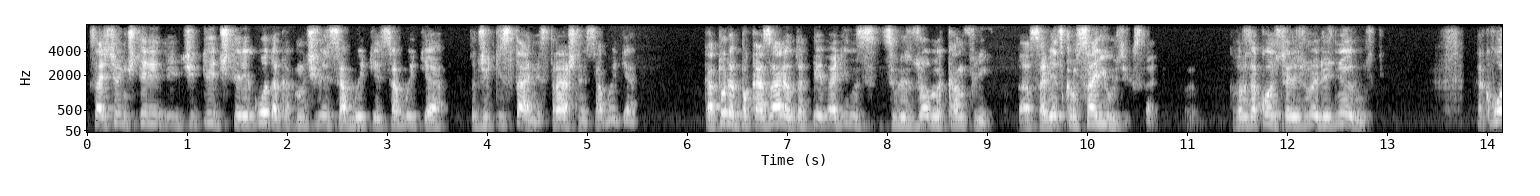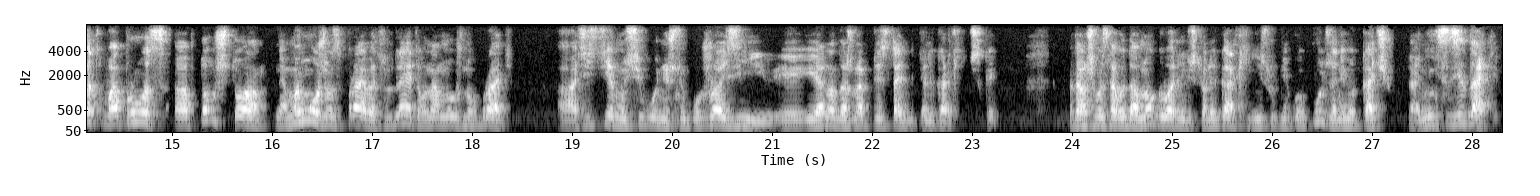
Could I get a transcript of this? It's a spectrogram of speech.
Кстати, сегодня 4, 4, 4 года, как начались события, события в Таджикистане, страшные события, которые показали вот один из цивилизационных конфликтов. Да, в Советском Союзе, кстати, который закончился резней, резней русских. Так вот, вопрос в том, что мы можем справиться, но для этого нам нужно убрать систему сегодняшней буржуазии, и она должна перестать быть олигархической. Потому что мы с тобой давно говорили, что олигархи несут никакой пользы, они выкачивают, они не созидатели.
